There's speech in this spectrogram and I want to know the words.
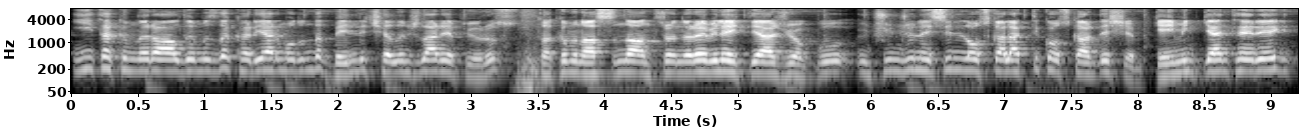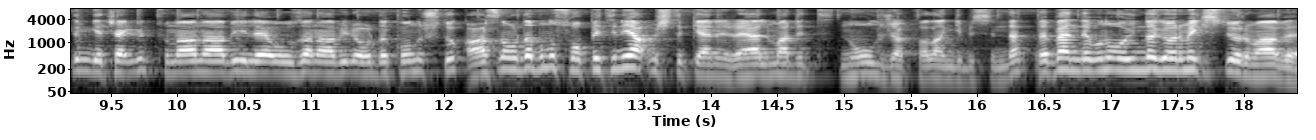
iyi takımları aldığımızda kariyer modunda belli challenge'lar yapıyoruz. Bu takımın aslında antrenöre bile ihtiyacı yok. Bu 3. nesil Los Galacticos kardeşim. Gaming Gen TR'ye gittim geçen gün. Tunağan abiyle, Oğuzhan abiyle orada konuştuk. Aslında orada bunun sohbetini yapmıştık yani Real Madrid ne olacak falan gibisinden. Ve ben de bunu oyunda görmek istiyorum abi.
